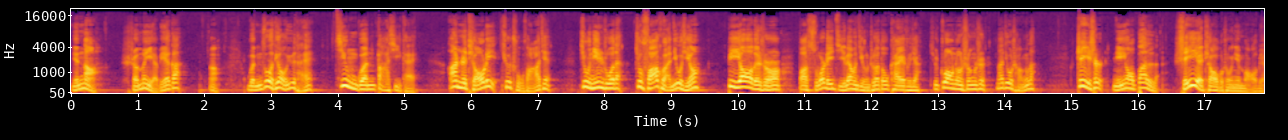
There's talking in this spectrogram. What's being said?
您呐，什么也别干啊，稳坐钓鱼台，静观大戏开，按着条例去处罚去。就您说的，就罚款就行。必要的时候，把所里几辆警车都开出去，去壮壮声势，那就成了。这事儿您要办了，谁也挑不出您毛病。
